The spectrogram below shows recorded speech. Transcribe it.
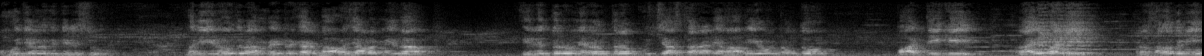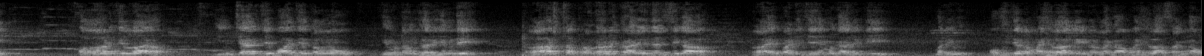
బహుజనులకు తెలుసు. మరి ఈ రోజున అంబేద్కర్ గారి భావజాలం మీద వీరిద్దరూ నిరంతరం కృషి చేస్తారని హామీ ఇవ్వడంతో పార్టీకి రాయపాటి ప్రసాద్ని పల్నాడు జిల్లా ఇన్ఛార్జి బాధ్యతలను ఇవ్వటం జరిగింది. రాష్ట్ర ప్రధాన కార్యదర్శిగా రాయపాటి జయమ్మ గారికి మరి బహుజన మహిళా లీడర్లుగా మహిళా సంఘం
